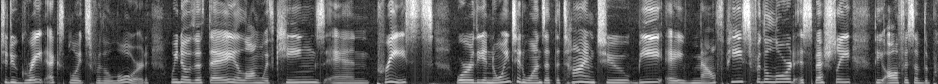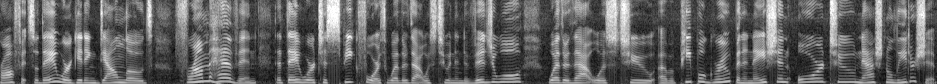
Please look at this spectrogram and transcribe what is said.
to do great exploits for the Lord. We know that they, along with kings and priests, were the anointed ones at the time to be a mouthpiece for the Lord, especially the office of the prophet. So they were getting downloads from heaven that they were to speak forth, whether that was to an individual, whether that was to a people group in a nation, or to national leadership,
